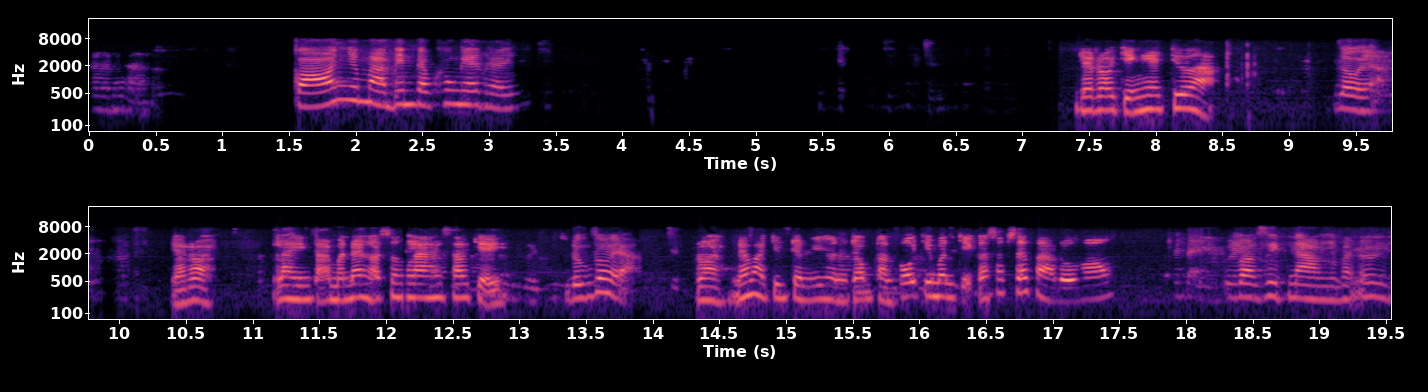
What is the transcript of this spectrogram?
À, đây hả? có nhưng mà biên tập không nghe thấy Dạ rồi chị nghe chưa ạ? rồi ạ Dạ rồi. Là hiện tại mình đang ở Sơn La hay sao chị? đúng rồi ạ Rồi, nếu mà chương trình ghi hình trong thành phố Hồ Chí Minh chị có sắp xếp vào được không? vào dịp nào nhỉ bạn ơi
